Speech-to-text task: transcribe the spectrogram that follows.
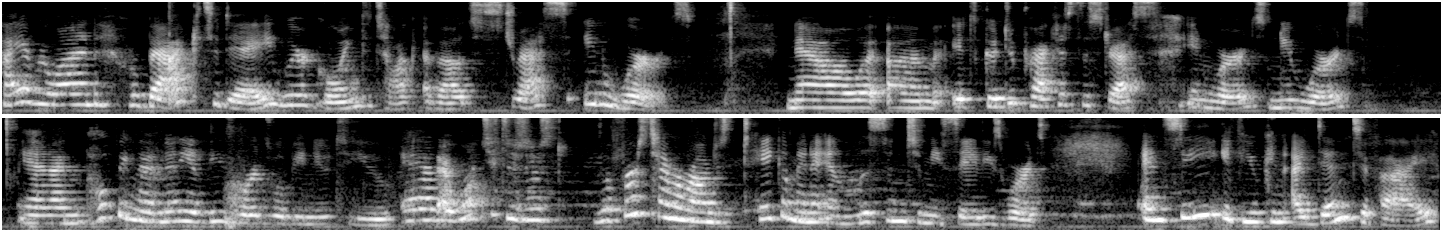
Hi everyone, we're back today. We're going to talk about stress in words. Now, um, it's good to practice the stress in words, new words, and I'm hoping that many of these words will be new to you. And I want you to just, the first time around, just take a minute and listen to me say these words and see if you can identify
